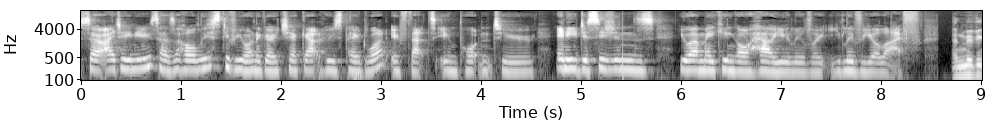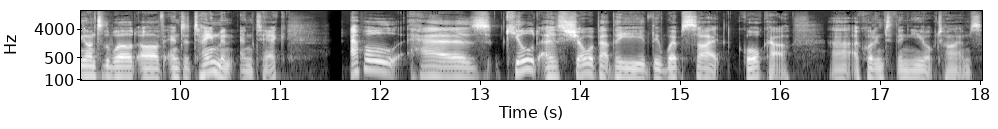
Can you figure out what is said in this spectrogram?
so IT News has a whole list if you want to go check out who's paid what, if that's important to any decisions you are making or how you live you live your life. And moving on to the world of entertainment and tech, Apple has killed a show about the, the website Gawker, uh, according to the New York Times.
